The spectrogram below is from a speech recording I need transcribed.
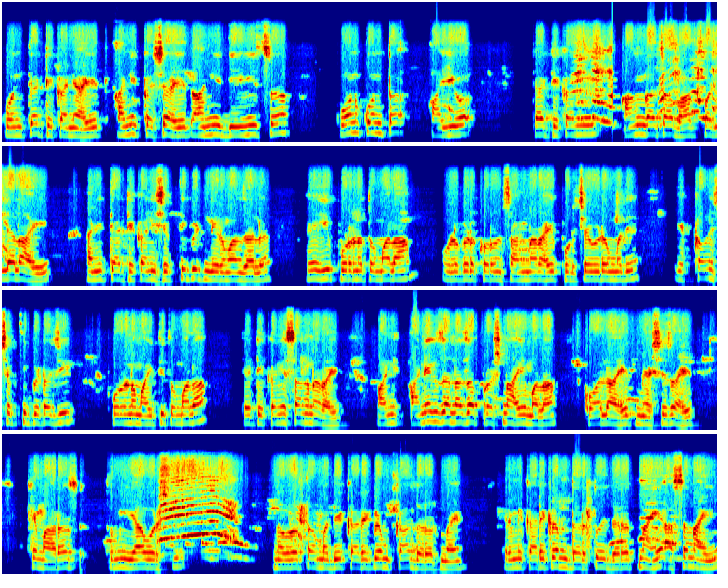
कोणत्या ठिकाणी आहेत आणि कसे आहेत आणि देवीचं कोणकोणतं आय त्या ठिकाणी अंगाचा भाग पडलेला आहे आणि त्या ठिकाणी शक्तीपीठ निर्माण झालं हेही पूर्ण तुम्हाला उलगड करून सांगणार आहे पुढच्या व्हिडिओमध्ये. एक्कावन्न शक्तीपीठाची पूर्ण माहिती तुम्हाला त्या ठिकाणी सांगणार आहे. आणि अनेक जणांचा प्रश्न आहे मला. कॉल आहेत मेसेज आहेत. की महाराज तुम्ही यावर्षी नवरात्रामध्ये कार्यक्रम का धरत नाही? तर मी कार्यक्रम धरतोय धरत नाही असं नाही.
